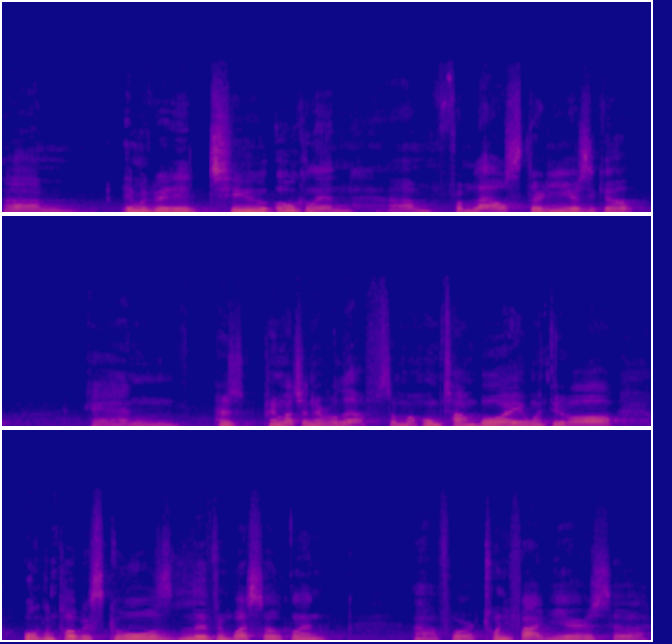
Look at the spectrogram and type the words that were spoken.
um, immigrated to Oakland um, from Laos 30 years ago, and pretty much I never left. So I'm a hometown boy. I went through all Oakland public schools, lived in West Oakland uh, for 25 years. So I've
